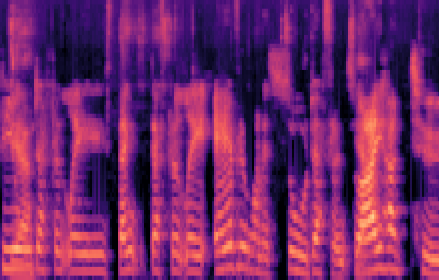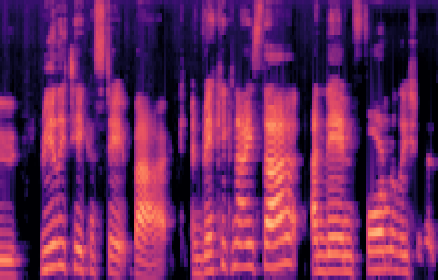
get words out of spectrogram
feel yeah. differently, think differently. Everyone is so different. So yeah. I had to really take a step back and recognize that and then form relationships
